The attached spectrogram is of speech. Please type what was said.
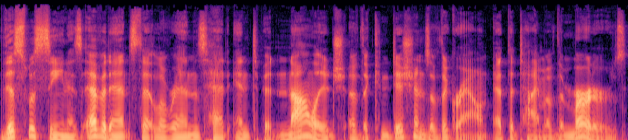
This was seen as evidence that Lorenz had intimate knowledge of the conditions of the ground at the time of the murders.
